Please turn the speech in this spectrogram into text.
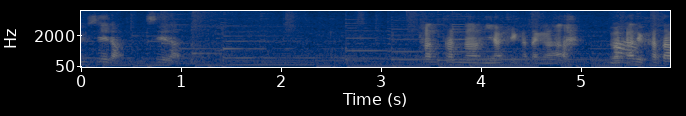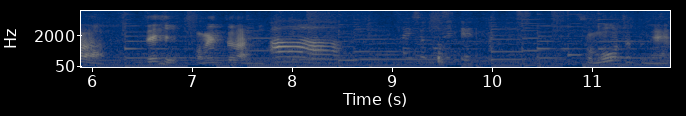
有精卵と無精卵の簡単な見分け方が分かる方はぜひコメント欄に。ああ。最初の時点そうもうちょっとね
